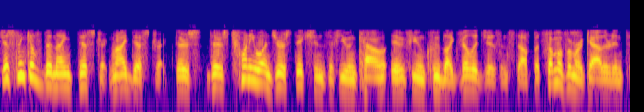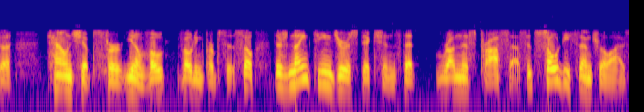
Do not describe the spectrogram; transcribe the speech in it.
just think of the ninth district, my district. There's there's 21 jurisdictions if you incount, if you include like villages and stuff, but some of them are gathered into townships for you know vote voting purposes. So there's 19 jurisdictions that run this process. It's so decentralized.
